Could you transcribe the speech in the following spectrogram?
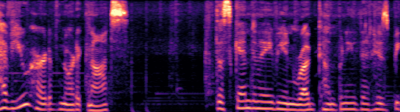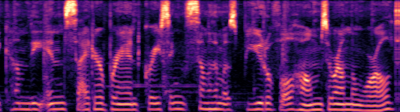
Have you heard of Nordic Knots? The Scandinavian rug company that has become the insider brand gracing some of the most beautiful homes around the world?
